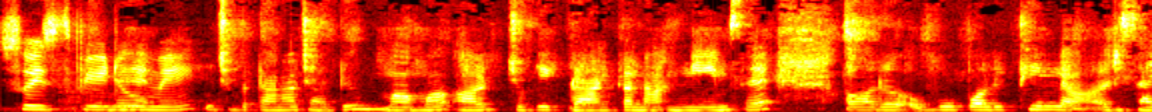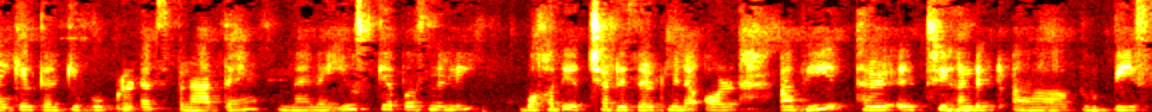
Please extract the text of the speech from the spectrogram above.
सो so, इस वीडियो में कुछ बताना चाहती हूँ। मामा अर्थ जो कि एक ब्रांड का नेम्स है और वो पॉलीथीन रिसाइकिल करके वो प्रोडक्ट्स बनाते हैं। मैंने यूज़ किया पर्सनली बहुत ही अच्छा रिज़ल्ट मिला और अभी थ्री हंड्रेड रुपीज़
